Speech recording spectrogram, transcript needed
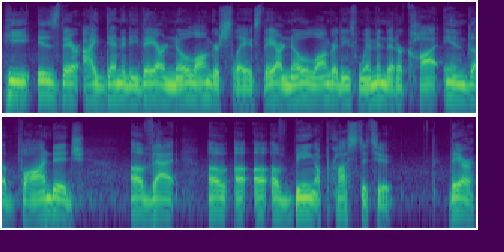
he is their identity. They are no longer slaves. They are no longer these women that are caught in the bondage of that of, of, of being a prostitute. They are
